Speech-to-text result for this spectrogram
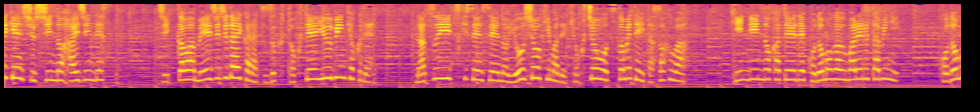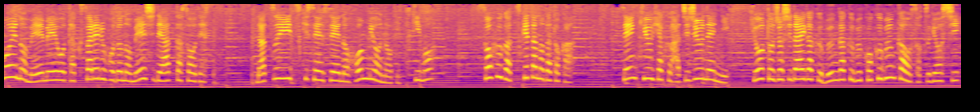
媛県出身の俳人です。実家は明治時代から続く特定郵便局で夏井月先生の幼少期まで局長を務めていた祖父は近隣の家庭で子供が生まれるたびに子供への命名を託されるほどの名士であったそうです。夏井月先生の本名の樹も祖父がつけたのだとか。1980年に京都女子大学文学部国文科を卒業し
